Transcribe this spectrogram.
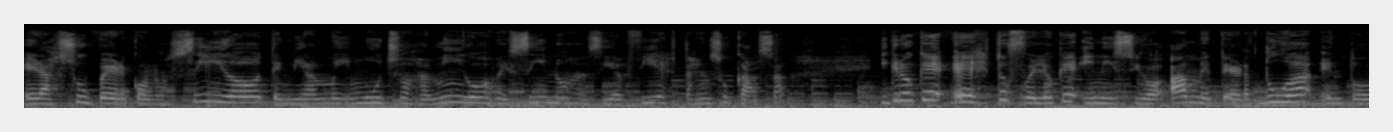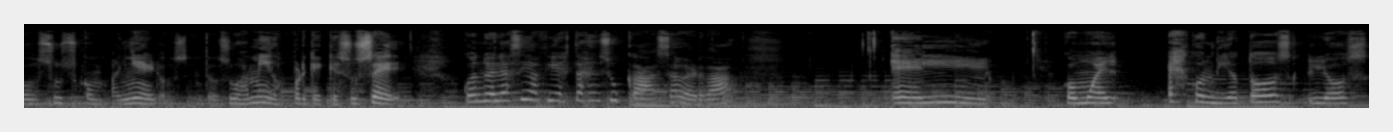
era súper conocido, tenía muchos amigos, vecinos, hacía fiestas en su casa y creo que esto fue lo que inició a meter duda en todos sus compañeros, en todos sus amigos, porque ¿qué sucede? Cuando él hacía fiestas en su casa, ¿verdad? Él, como él escondía todos los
